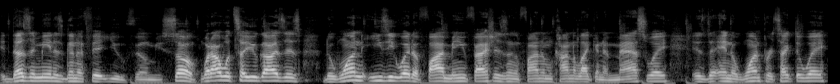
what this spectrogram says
it doesn't mean it's gonna fit you, feel me? So what I would tell you guys is the one easy way to find manufacturers and find them kind of like in a mass way is the in a one protected way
